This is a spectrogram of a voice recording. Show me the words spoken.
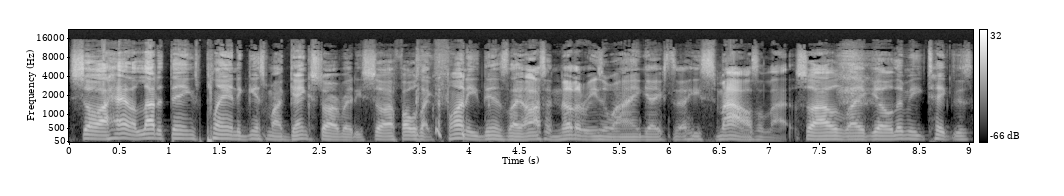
So I had a lot of things playing against my gangster already. So if I was like funny, then it's like, oh, that's another reason why I ain't gangster. He smiles a lot. So I was like, yo, let me take this.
